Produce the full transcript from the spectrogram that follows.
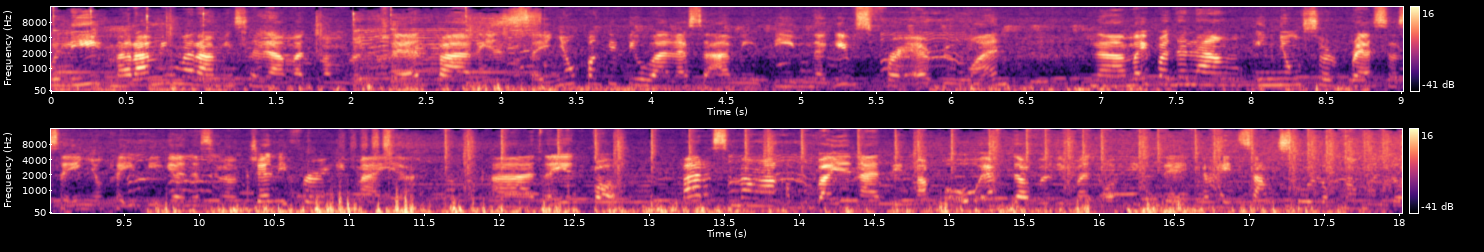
Muli, maraming maraming salamat Ma'am Rochelle Paris sa inyong pagtitiwala sa aming team na Gives for Everyone na maipadala ang inyong sorpresa sa inyong kaibigan na si Ma'am Jennifer Himaya. At ayun po, para sa mga kababayan natin, mga OFW man o hindi, kahit sa sulok ng mundo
